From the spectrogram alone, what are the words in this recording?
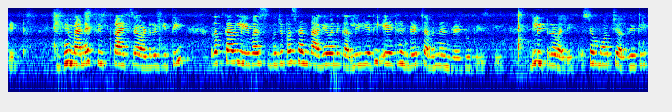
किट ये मैंने फ्लिपकार्ट से ऑर्डर की थी। मतलब कर ली बस मुझे पसंद आ गई, मैंने कर ली। ये थी eight hundred seven hundred rupees की। ग्लिटर वाली। उस टाइम बहुत चल रही थी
